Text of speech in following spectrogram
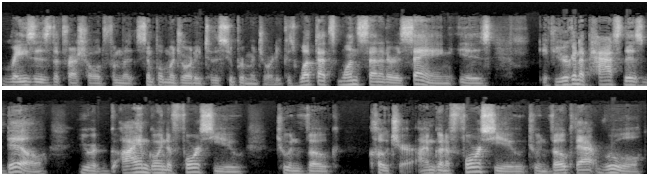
raises the threshold from the simple majority to the supermajority. Because what that one senator is saying is, if you're going to pass this bill, you're I am going to force you to invoke cloture. I'm going to force you to invoke that rule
